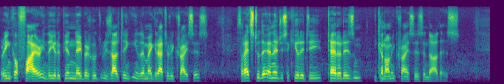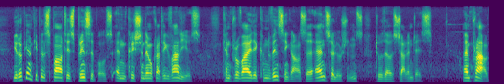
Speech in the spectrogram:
ring of fire in the European neighborhood resulting in the migratory crisis, threats to the energy security, terrorism, economic crisis and others. European People's Party's principles and Christian democratic values can provide a convincing answer and solutions to those challenges. I am proud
